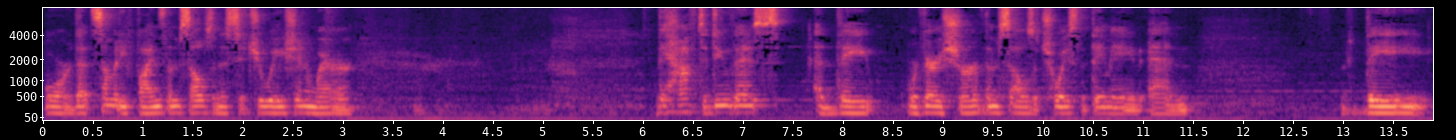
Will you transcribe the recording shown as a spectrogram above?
or that somebody finds themselves in a situation where they have to do this and they were very sure of themselves, a choice that they made, and they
